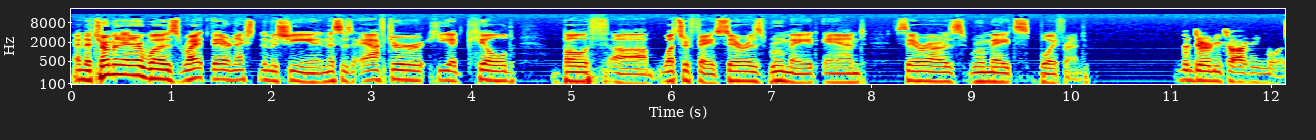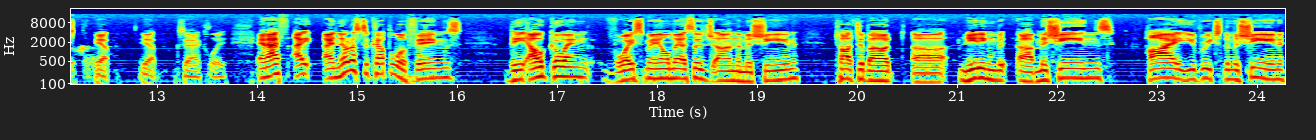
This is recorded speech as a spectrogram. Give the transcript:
And the Terminator was right there next to the machine, and this is after he had killed both um, what's her face, Sarah's roommate, and Sarah's roommate's boyfriend. The dirty talking boyfriend. Yep, yep, exactly. And I, I, I noticed a couple of things. The outgoing voicemail message on the machine talked about uh, needing uh, machines. Hi, you've reached the machine,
